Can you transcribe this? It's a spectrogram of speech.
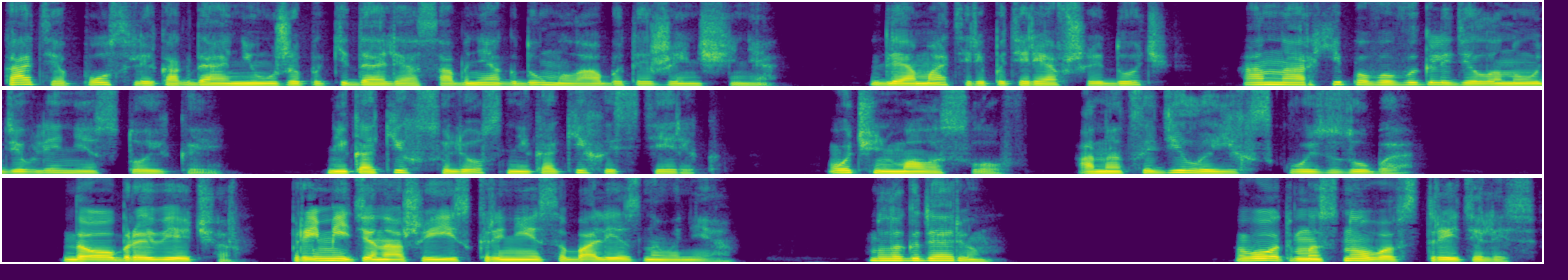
Катя после, когда они уже покидали особняк, думала об этой женщине. Для матери, потерявшей дочь, Анна Архипова выглядела на удивление стойкой. Никаких слез, никаких истерик. Очень мало слов. Она цедила их сквозь зубы. «Добрый вечер», Примите наши искренние соболезнования». «Благодарю». «Вот мы снова встретились.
